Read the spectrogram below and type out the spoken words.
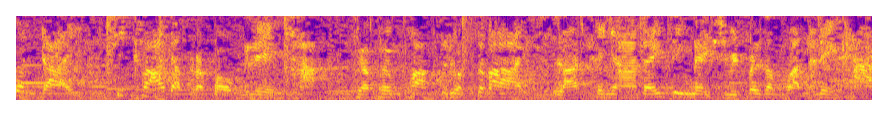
กลไกที่คล้ายกับกระโปรงนั่นเองค่ะ เพื่อเพิ่มความสะดวกสบายและใช้งานได้จริงในชีวิตประจำวันนั่นเองค่ะ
